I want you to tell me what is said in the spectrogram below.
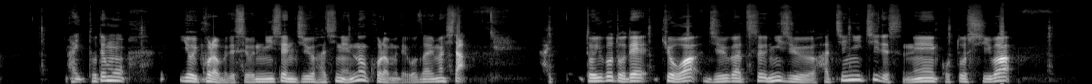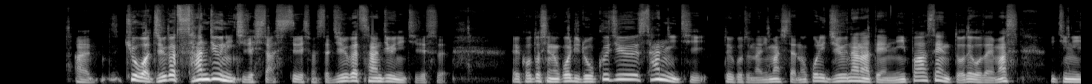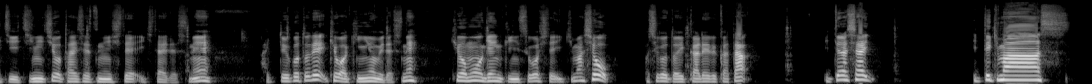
はい、とても良いコラムですよ。2018年のコラムでございました。はい、ということで、今日は10月28日ですね。今年は、あ今日は10月30日でした。失礼しました。10月30日です。え今年残り63日ということになりました。残り17.2%でございます。1日1日を大切にしていきたいですね。はい。ということで、今日は金曜日ですね。今日も元気に過ごしていきましょう。お仕事行かれる方、いってらっしゃい。行ってきます。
